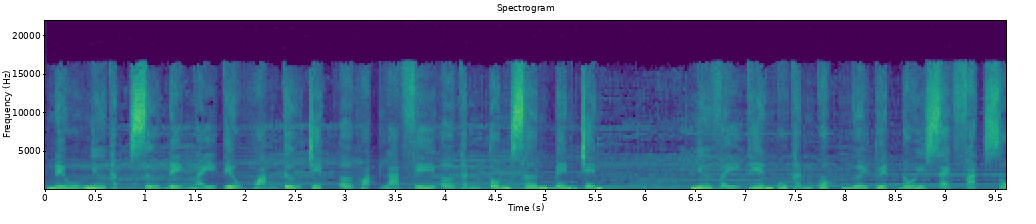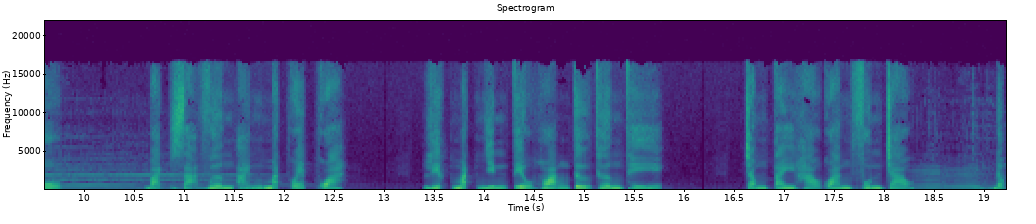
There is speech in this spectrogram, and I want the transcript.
Nếu như thật sự để này tiểu hoàng tử chết ở hoặc là phế ở thần Tôn Sơn bên trên như vậy thiên vũ thần quốc người tuyệt đối sẽ phát sổ. Bạch giả vương ánh mắt quét qua. Liếc mắt nhìn tiểu hoàng tử thương thế. Trong tay hào quang phun trào. Đập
